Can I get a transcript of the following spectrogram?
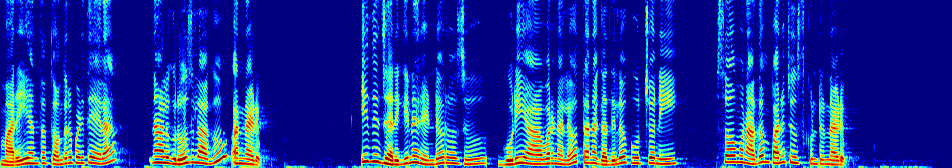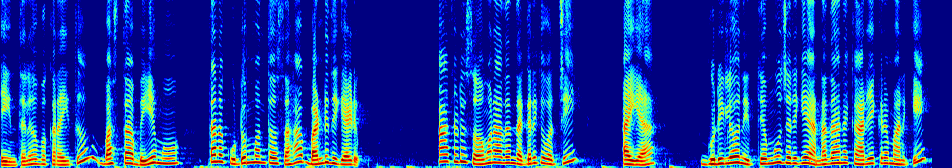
మరీ అంత తొందరపడితే ఎలా? నాలుగు రోజులాగు అన్నాడు. ఇది జరిగిన రెండో రోజు గుడి ఆవరణలో తన గదిలో కూర్చొని సోమనాథం పని చూసుకుంటున్నాడు. ఇంతలో ఒక రైతు బస్తా బియ్యము తన కుటుంబంతో సహా బండి దిగాడు. అతడు సోమనాథం దగ్గరికి వచ్చి అయ్యా గుడిలో నిత్యము జరిగే అన్నదాన కార్యక్రమానికి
